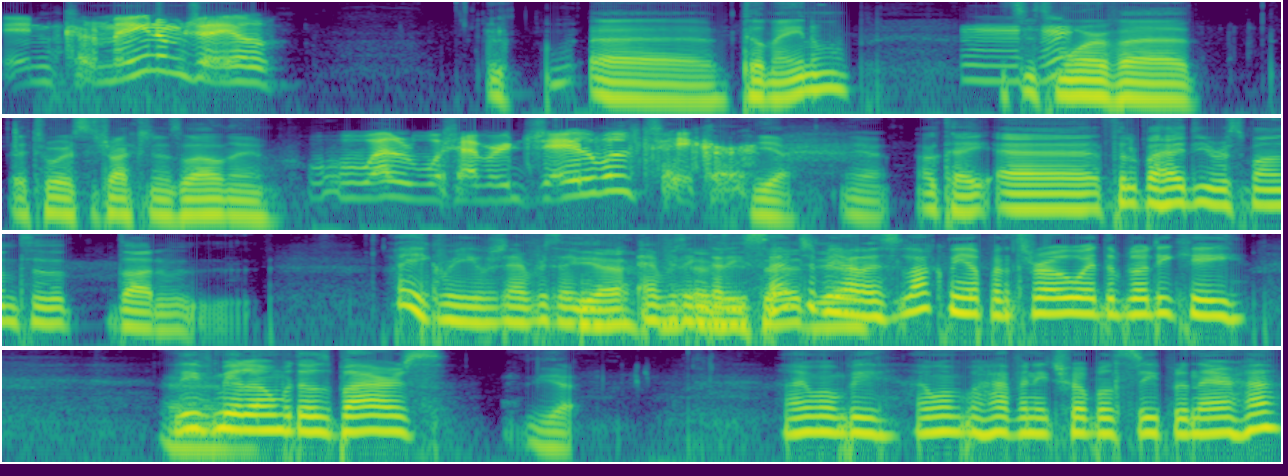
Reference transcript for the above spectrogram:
in Kilmainham jail. Uh, Kilmainham. It's, it's more of a, a tourist attraction as well now. Well, whatever jail will take her. Yeah, yeah. Okay. Uh, Philippa, how do you respond to that? I agree with everything. Yeah, everything that everything he said. said, To be yeah. honest, lock me up and throw away the bloody key. Leave me Uh, alone with those bars. Yeah. I won't be. I won't have any trouble sleeping in there, huh?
